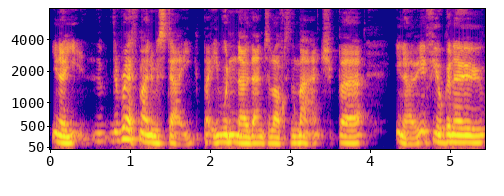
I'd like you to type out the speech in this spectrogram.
you know, the ref made a mistake, but he wouldn't know that until after the match. But you know, if you're going to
